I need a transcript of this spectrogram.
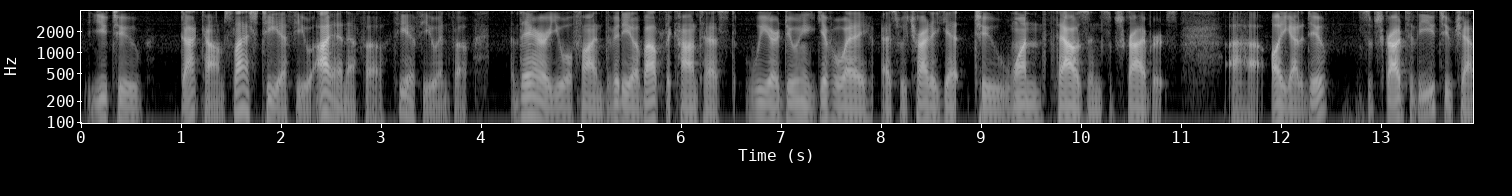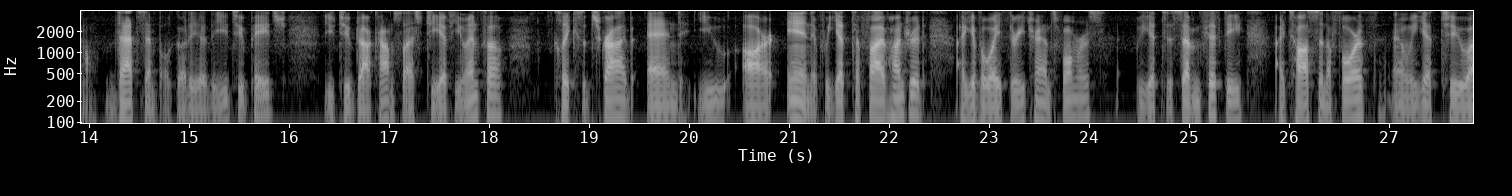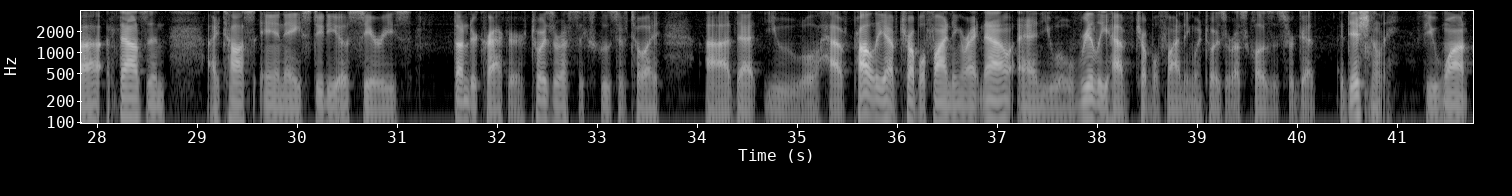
youtube.com slash TFUINFO, TFU info. There you will find the video about the contest. We are doing a giveaway as we try to get to 1,000 subscribers. Uh, all you got to do, subscribe to the YouTube channel. That simple. Go to the YouTube page, youtube.com slash TFUinfo. Click subscribe, and you are in. If we get to 500, I give away three Transformers. We get to 750, I toss in a fourth, and we get to uh, 1,000, I toss in a Studio Series Thundercracker, Toys R Us exclusive toy uh, that you will have probably have trouble finding right now, and you will really have trouble finding when Toys R Us closes for good. Additionally, if you want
